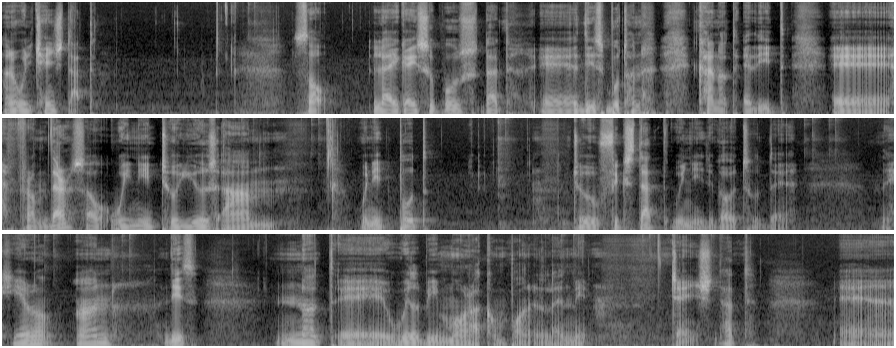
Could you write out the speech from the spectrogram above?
and we'll change that. So like I suppose that uh, this button cannot edit uh, from there so we need to use um, we need put to fix that we need to go to the the hero and this not uh, will be more a component. Let me change that. Uh,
